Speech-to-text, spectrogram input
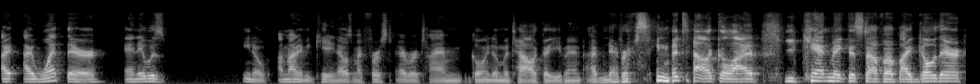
I I went there and it was, you know, I'm not even kidding. That was my first ever time going to a Metallica event. I've never seen Metallica live. You can't make this stuff up. I go there.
